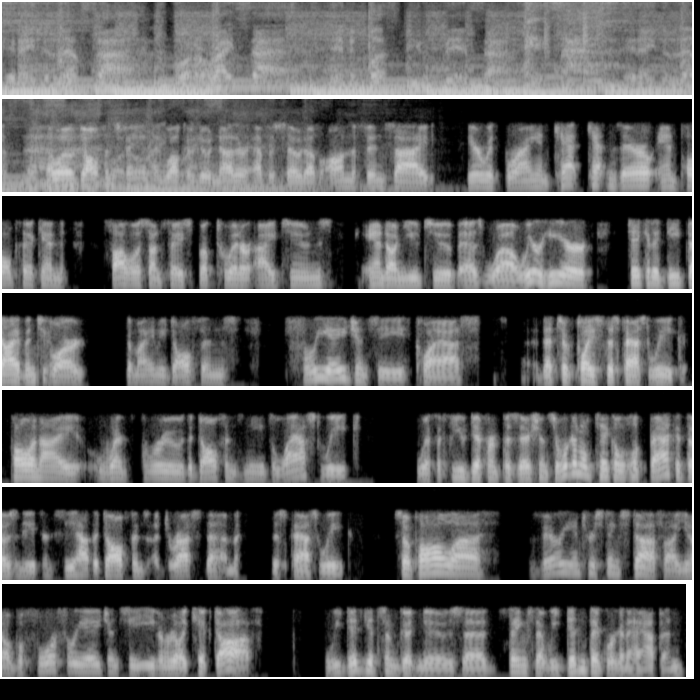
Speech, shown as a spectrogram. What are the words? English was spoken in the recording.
It ain't the left side or the right side, then it must be the fin side. It ain't the left side. Hello, Dolphins fans, and welcome to another episode of On the Fin Side. Here with Brian Cat Catanzaro and Paul Picken. Follow us on Facebook, Twitter, iTunes, and on YouTube as well. We're here taking a deep dive into our the Miami Dolphins free agency class that took place this past week. Paul and I went through the Dolphins' needs last week with a few different positions. So we're going to take a look back at those needs and see how the Dolphins addressed them this past week. So, Paul, uh, very interesting stuff. Uh, you know, before free agency even really kicked off, we did get some good news, uh, things that we didn't think were going to happen.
